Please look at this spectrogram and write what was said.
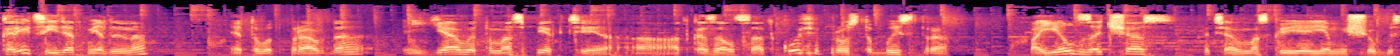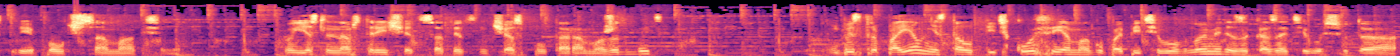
корейцы едят медленно, это вот правда. Я в этом аспекте а, отказался от кофе, просто быстро поел за час, хотя в Москве я ем еще быстрее, полчаса максимум. Ну, если на встрече, это, соответственно, час-полтора может быть. Быстро поел, не стал пить кофе, я могу попить его в номере, заказать его сюда.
